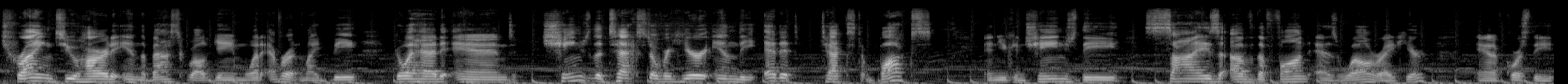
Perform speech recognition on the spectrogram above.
trying too hard in the basketball game, whatever it might be, go ahead and change the text over here in the edit text box. And you can change the size of the font as well right here. And of course, the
